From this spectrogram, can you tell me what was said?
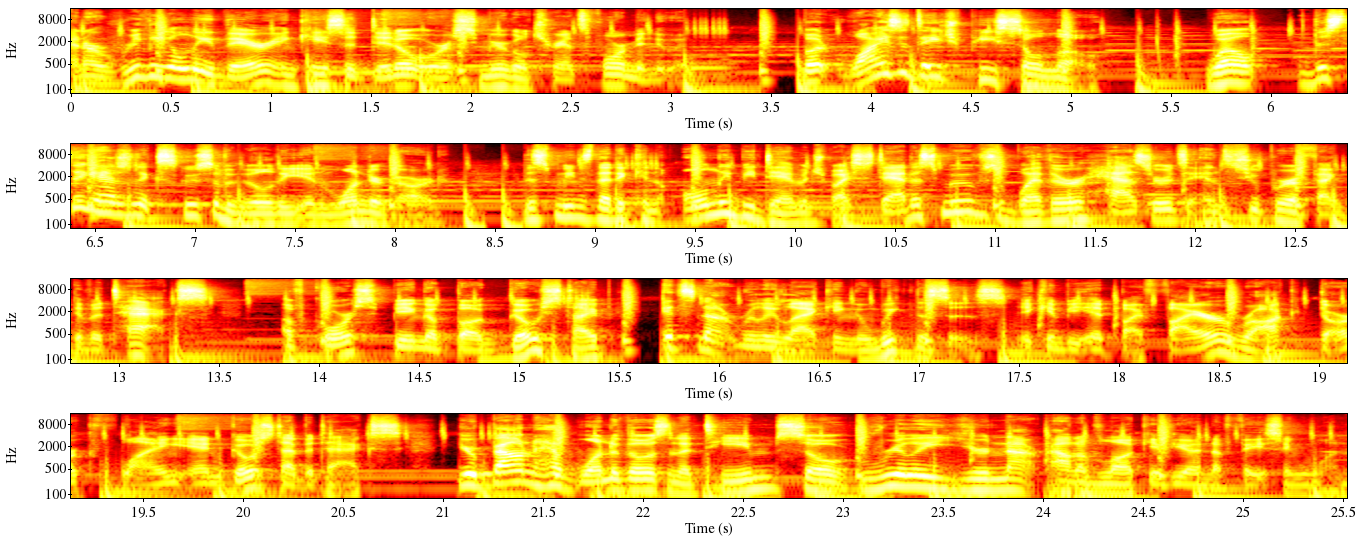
and are really only there in case a Ditto or a Smeargle transform into it. But why is its HP so low? Well, this thing has an exclusive ability in Wonder Guard. This means that it can only be damaged by status moves, weather, hazards, and super effective attacks. Of course, being a bug ghost type, it's not really lacking in weaknesses. It can be hit by fire, rock, dark, flying, and ghost type attacks. You're bound to have one of those in a team, so really you're not out of luck if you end up facing one.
